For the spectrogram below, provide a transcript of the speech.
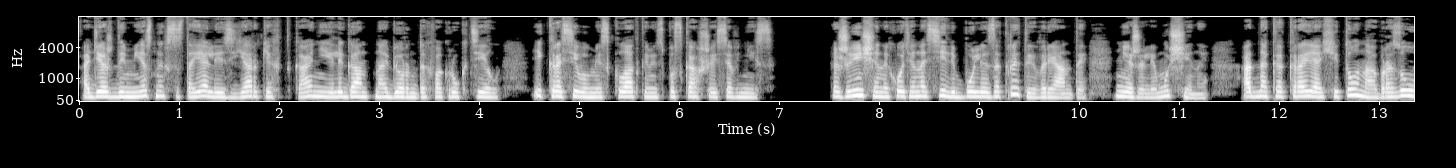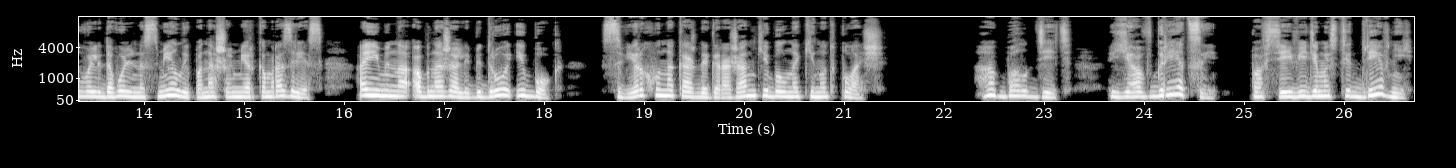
Одежды местных состояли из ярких тканей, элегантно обернутых вокруг тел и красивыми складками спускавшиеся вниз. Женщины хоть и носили более закрытые варианты, нежели мужчины, однако края хитона образовывали довольно смелый по нашим меркам разрез, а именно обнажали бедро и бок. Сверху на каждой горожанке был накинут плащ. Обалдеть! Я в Греции! По всей видимости, древний.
